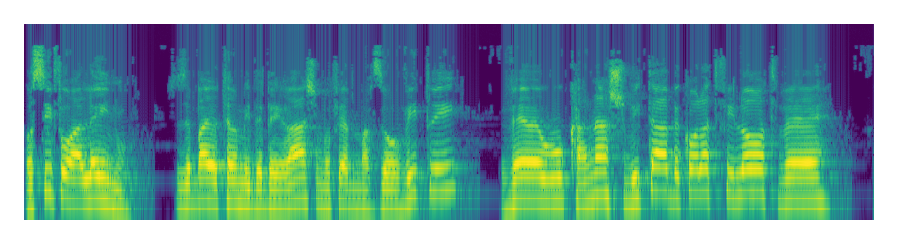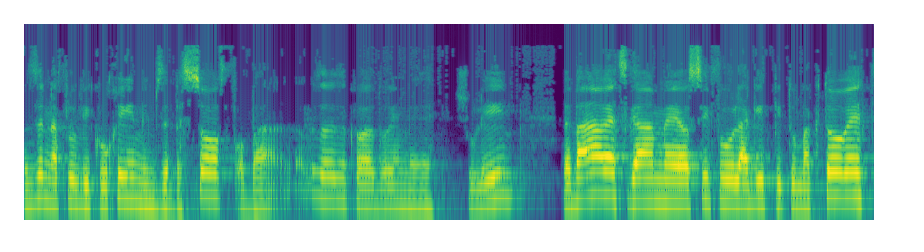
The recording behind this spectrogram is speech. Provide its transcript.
הוסיפו עלינו, שזה בא יותר מדבי רעש, שמופיע במחזור ויטרי, והוא קנה שביתה בכל התפילות, וזה נפלו ויכוחים אם זה בסוף או ב... זה, זה כבר דברים אה, שוליים. ובארץ גם אה, הוסיפו להגיד פיתום הקטורת,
